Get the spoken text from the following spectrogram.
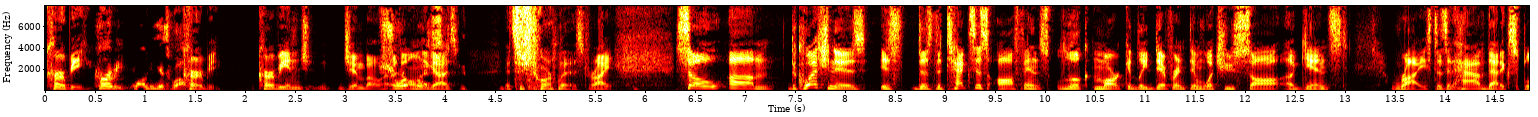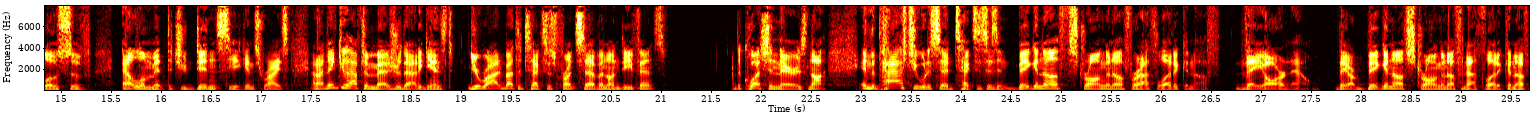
Kirby. Kirby. Kirby as well. Kirby. Kirby and J- Jimbo Short are the only list. guys. It's a short list, right? So um, the question is: Is does the Texas offense look markedly different than what you saw against Rice? Does it have that explosive element that you didn't see against Rice? And I think you have to measure that against. You're right about the Texas front seven on defense. The question there is not in the past, you would have said Texas isn't big enough, strong enough, or athletic enough. They are now. They are big enough, strong enough, and athletic enough.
